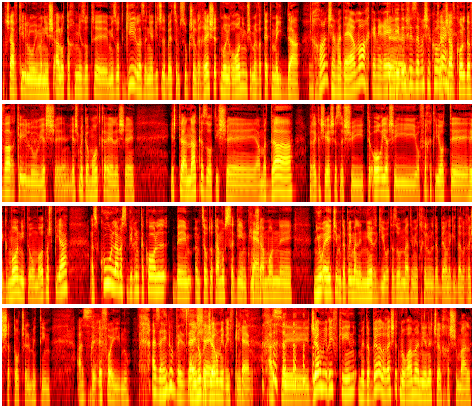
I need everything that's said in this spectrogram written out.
עכשיו, כאילו, אם אני אשאל אותך מי זאת, אה, מי זאת גיל, אז אני אגיד שזה בעצם סוג של רשת נוירונים שמבטאת מידע. נכון, שמדעי המוח כנראה כן. יגידו שזה מה כי שקורה. עכשיו כל דבר, כאילו, יש, אה, יש מגמות כאלה שיש טענה כזאת שהמדע, ברגע שיש איזושהי תיאוריה שהיא הופכת להיות אה, הגמונית או מאוד משפיעה, אז כולם מסבירים את הכל באמצעות אותם מושגים, כמו כן. שהמון אה, ניו אייג'ים מדברים על אנרגיות, אז עוד מעט הם יתחילו לדבר נגיד על רשתות של מתים. אז אה, איפה היינו? אז היינו בזה היינו ש... בג'רמי ריפקין. כן. אז ג'רמי ריפקין מדבר על רשת נורא מעניינת של חשמל.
